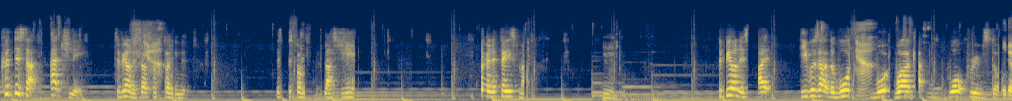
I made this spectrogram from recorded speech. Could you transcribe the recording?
Could this a- actually? To be honest, that's Yeah. not funny. This is from last year. Wearing a face mask. Hmm. To be honest, I he was at the walk Yeah. walk work walk room store, Yeah.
